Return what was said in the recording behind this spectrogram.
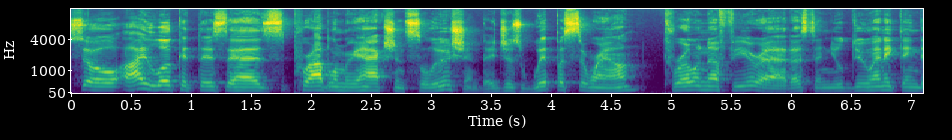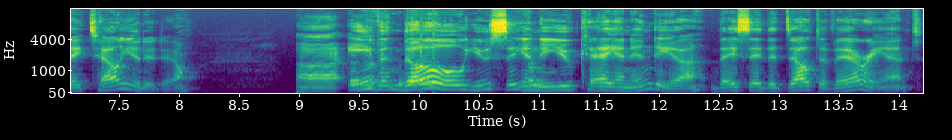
So I look at this as problem reaction solution. They just whip us around, throw enough fear at us, and you'll do anything they tell you to do. Uh, even though you see in the UK and India, they say the Delta variant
